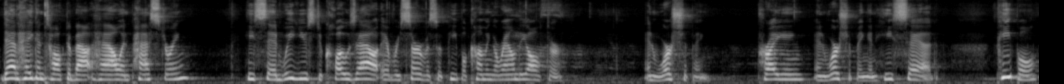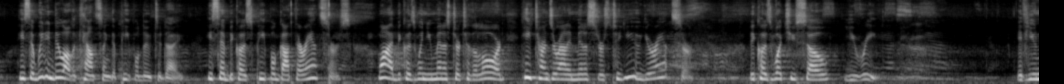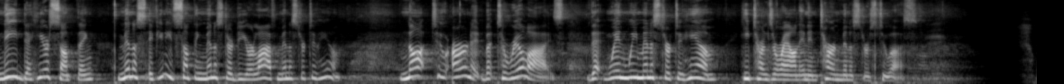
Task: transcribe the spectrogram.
Dad Hagin talked about how in pastoring, he said, We used to close out every service with people coming around the altar and worshiping, praying and worshiping. And he said, People, he said, we didn't do all the counseling that people do today. He said, because people got their answers. Why? Because when you minister to the Lord, He turns around and ministers to you your answer. Because what you sow, you reap. If you need to hear something, Minister, if you need something ministered to your life, minister to Him. Not to earn it, but to realize that when we minister to Him, He turns around and in turn ministers to us.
